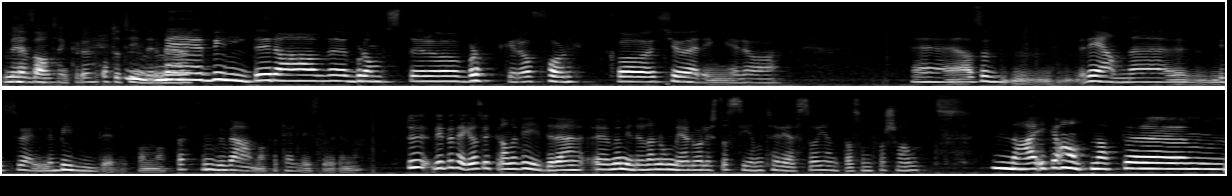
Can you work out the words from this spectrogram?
Med, hva, sånn, tenker du? Åtte timer med Med bilder av eh, blomster og blokker og folk og kjøringer og eh, Altså rene visuelle bilder, på en måte. Som skulle mm. være med å fortelle historiene. Du, Vi beveger oss litt videre, eh, med mindre det er noe mer du har lyst til å si om Therese og jenta som forsvant? Nei, ikke annet enn at uh,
